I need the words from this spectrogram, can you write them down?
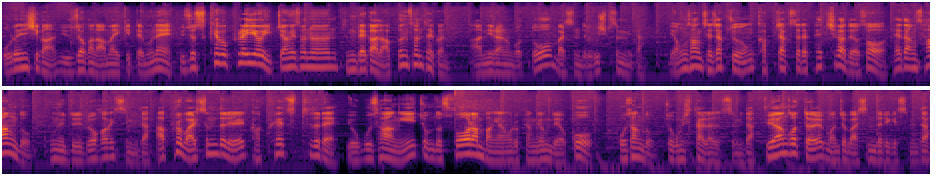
오랜 시간 유저가 남아있기 때문에 유저 스캐브 플레이어 입장에서는 등대가 나쁜 선택은 아니라는 것도 말씀드리고 싶습니다. 영상 제작 중 갑작스레 패치가 되어서 해당 사항도 공유드리도록 하겠습니다. 앞으로 말씀드릴 각 퀘스트들의 요구 사항이 좀 더 수월한 방향으로 변경되었고 보상도 조금씩 달라졌습니다. 주요한 것들 먼저 말씀드리겠습니다.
